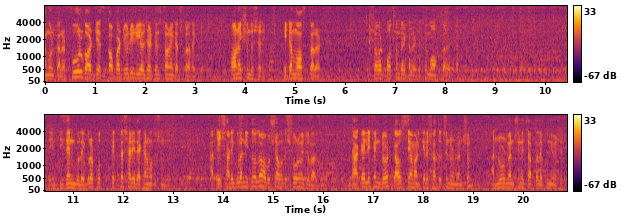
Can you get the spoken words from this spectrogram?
আঙুর colour full gorgeous copper zari real ঝাড়খান স্টোনের কাজ করা থাকবে। অনেক সুন্দর শাড়ি। এটা মফ কালার সবার পছন্দের কালার এটা হচ্ছে মফ কালারটা ডিজাইনগুলো এগুলোর প্রত্যেকটা শাড়ি দেখার মতো সুন্দর। আর এই শাড়িগুলো নিতে হলে অবশ্যই আমাদের শোরুমে চলে আসবেন। ঢাকা এলিফেন্ট রোড গাউসিয়া মার্কেটের সাথে হচ্ছে নূর ম্যানশন আর নূর ম্যানশনের চারতলায় পূর্ণিমা শাড়ি।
